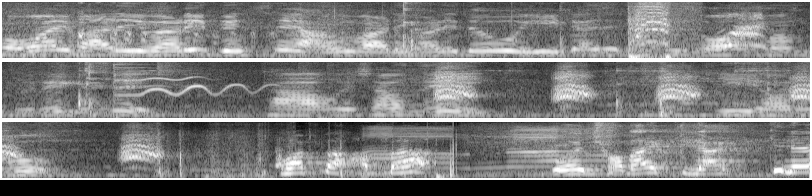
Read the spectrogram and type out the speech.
সবাই বাড়ি বাড়ি দেখছে আমি বাড়ি বাড়ি দেবো এইটা যে কি জল মম ধরে গেছে। টাকা পয়সাও নেই। কি করব আব্বা আব্বা ওই সবাই ট্রাক কিনে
